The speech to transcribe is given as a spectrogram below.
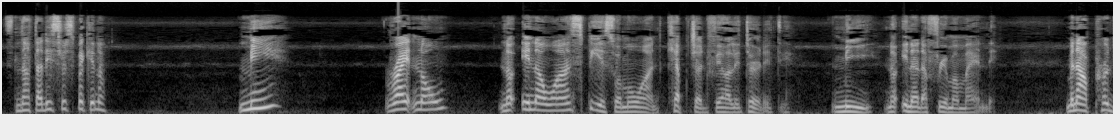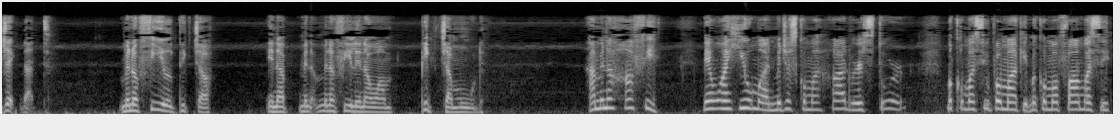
It's not a disrespect, you know. Me, right now, not in a one space where I want captured for all eternity. Me, not in a frame of mind. Me not project that. Me not feel picture in a me, me not feel in a one picture mood. I'm in a happy. Me want human. Me just come a hardware store. Me come a supermarket. Me come a pharmacy.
